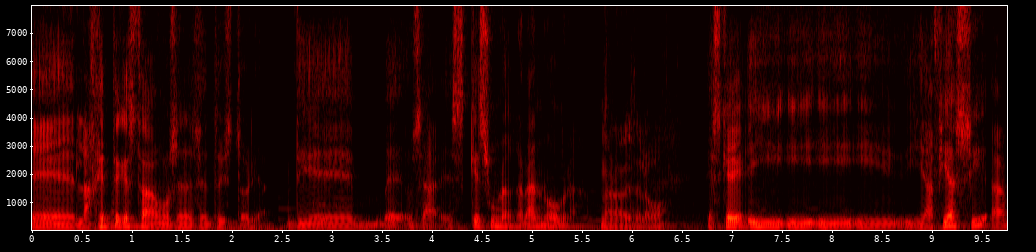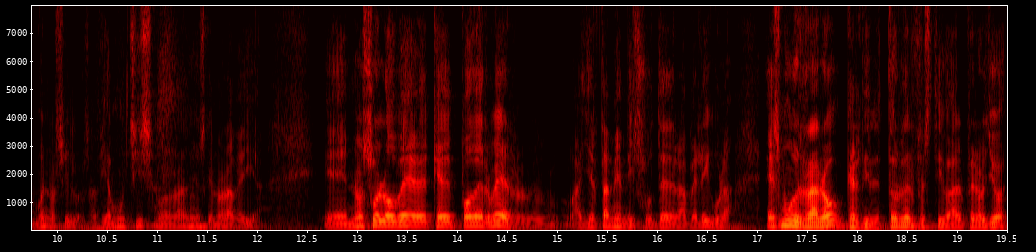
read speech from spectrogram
Eh, la gente que estábamos en el centro de historia, de- eh, o sea, es que es una gran obra. No, no, desde luego. Es que, y, y- y- y- hacía así, ah, bueno, sí, los hacía muchísimos años que no la veía. Eh, no suelo ver, que poder ver, ayer también disfruté de la película. Es muy raro que el director del festival, pero yo,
